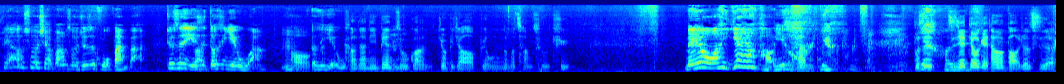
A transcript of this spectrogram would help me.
不要说小帮手，就是伙伴吧，就是也是都是业务啊，嗯，哦都是业务。可能你变主管就比较不用那么常出去，没有啊，一样要跑业务。一样 不是直接丢给他们跑就是了。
